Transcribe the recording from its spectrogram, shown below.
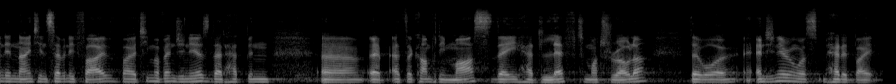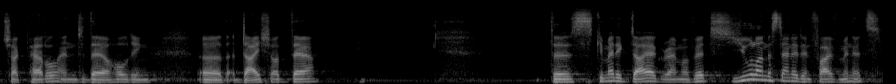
Designed in 1975 by a team of engineers that had been uh, at the company MOS. They had left Motorola. They were, engineering was headed by Chuck Peddle, and they're holding uh, the die shot there. The schematic diagram of it, you'll understand it in five minutes.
